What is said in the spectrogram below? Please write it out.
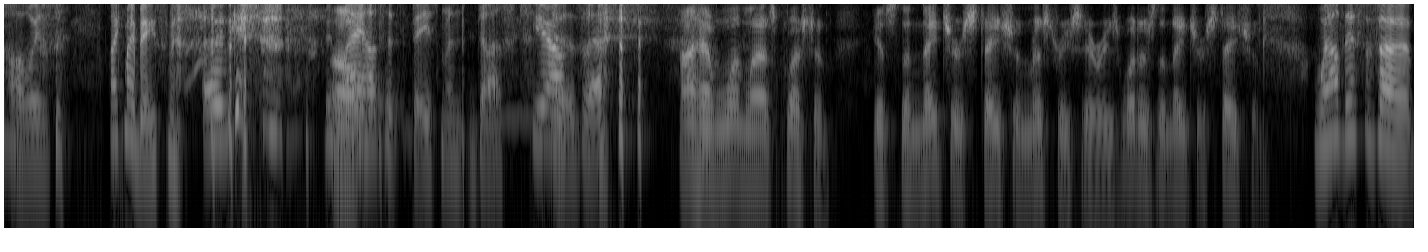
always. like my basement. I was going to say, in my house, it's basement dust. Yeah. Is that- I have one last question. It's the Nature Station Mystery Series. What is the Nature Station? Well, this is a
